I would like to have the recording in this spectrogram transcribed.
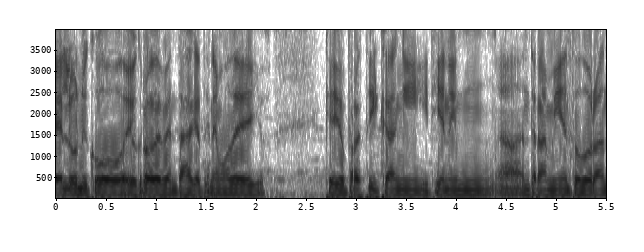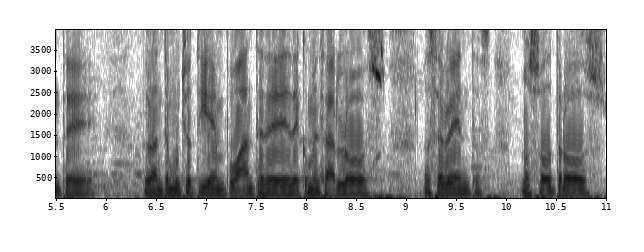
es el único, yo creo, desventaja que tenemos de ellos, que ellos practican y tienen ah, entrenamientos durante, durante mucho tiempo antes de, comenzar los, los eventos. Nosotros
